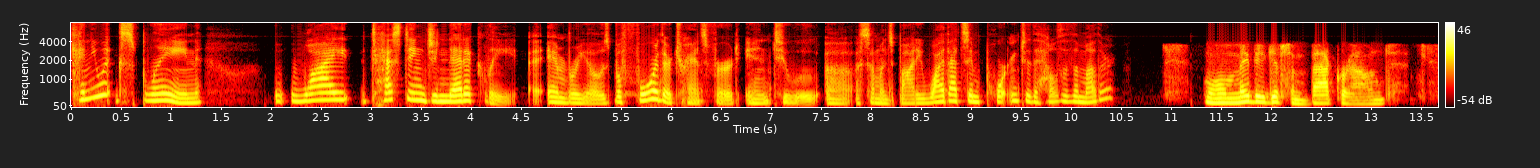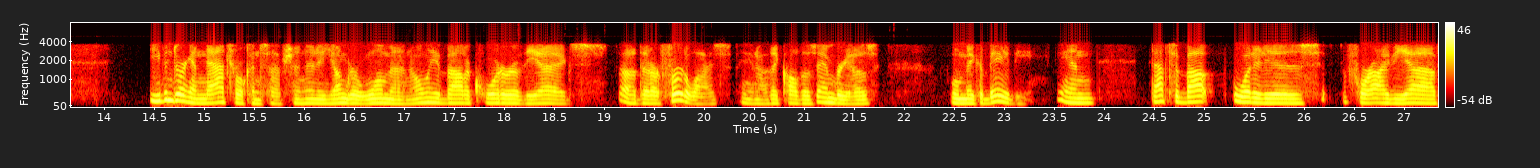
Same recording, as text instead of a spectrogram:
Can you explain why testing genetically uh, embryos before they're transferred into uh, someone's body, why that's important to the health of the mother? Well, maybe to give some background, even during a natural conception in a younger woman, only about a quarter of the eggs uh, that are fertilized, you know, they call those embryos, will make a baby. And that's about what it is for IVF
